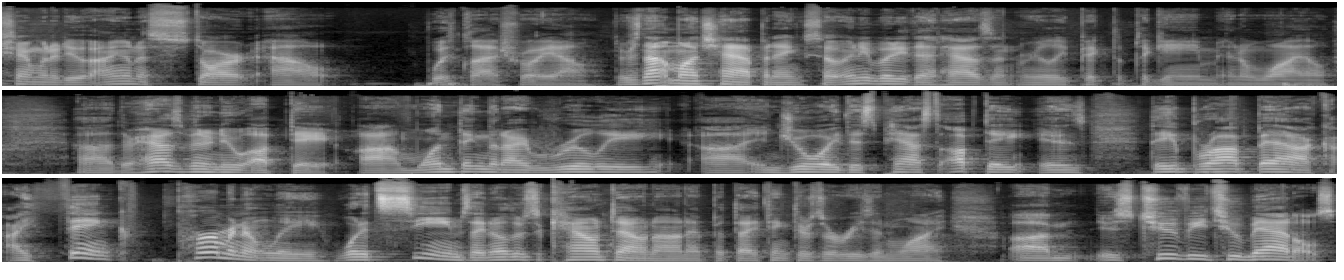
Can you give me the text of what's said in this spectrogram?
Actually I'm going to do? I'm going to start out with Clash Royale. There's not much happening, so anybody that hasn't really picked up the game in a while, uh, there has been a new update. Um, one thing that I really uh, enjoyed this past update is they brought back, I think, permanently what it seems i know there's a countdown on it but i think there's a reason why um, is 2v2 battles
